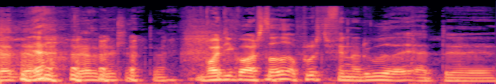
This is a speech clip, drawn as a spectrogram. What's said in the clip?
Ja, det er, ja. det, er det virkelig. Det er. Hvor de går afsted, og pludselig finder de ud af, at øh,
